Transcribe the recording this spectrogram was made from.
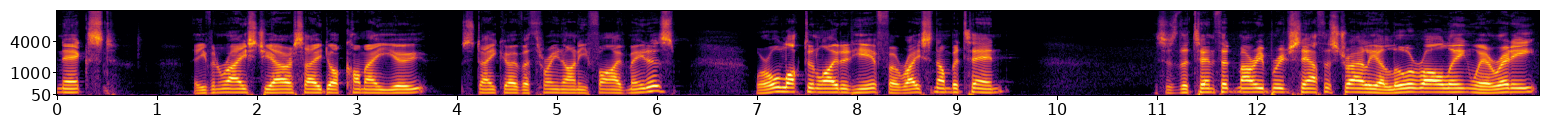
next. Even race, grsa.com.au. Stake over 395 metres. We're all locked and loaded here for race number 10. This is the 10th at Murray Bridge, South Australia. Lure rolling. We're ready.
